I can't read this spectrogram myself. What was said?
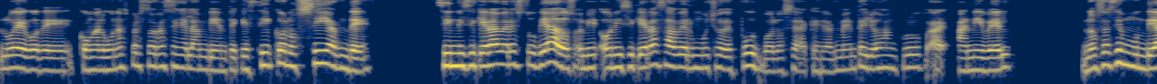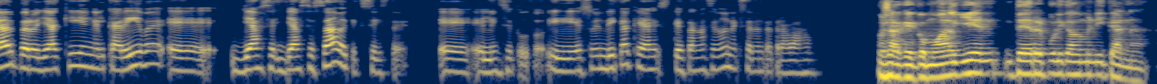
luego de con algunas personas en el ambiente que sí conocían de, sin ni siquiera haber estudiado o ni, o ni siquiera saber mucho de fútbol. O sea que realmente Johan a, a nivel, no sé si mundial, pero ya aquí en el Caribe eh, ya se, ya se sabe que existe eh, el instituto. Y eso indica que, es- que están haciendo un excelente trabajo. O sea, que como alguien de República Dominicana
